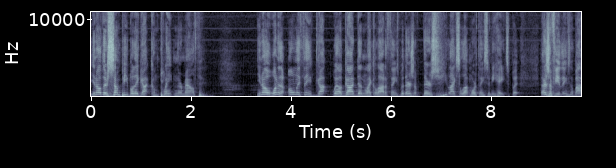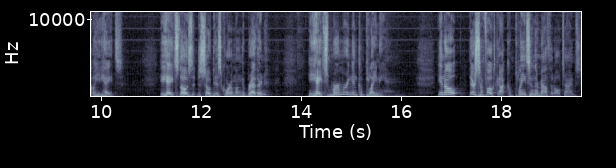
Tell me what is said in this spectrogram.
You know, there's some people, they got complaint in their mouth. You know, one of the only things God, well, God doesn't like a lot of things, but there's a, there's, he likes a lot more things than he hates. But there's a few things in the Bible he hates. He hates those that sow discord among the brethren. He hates murmuring and complaining. You know, there's some folks got complaints in their mouth at all times.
